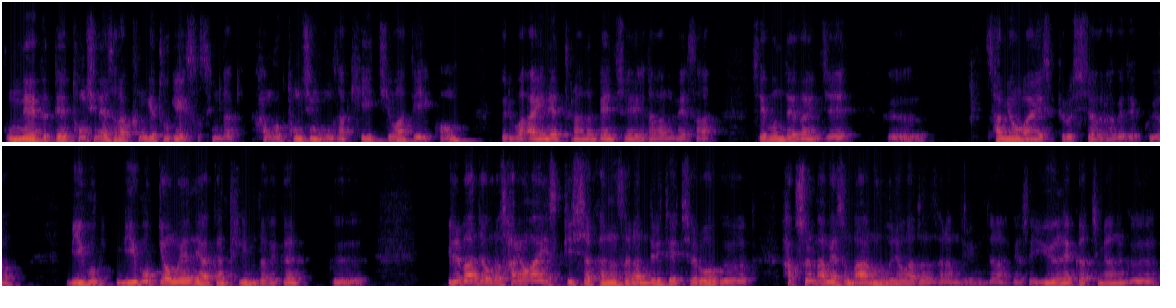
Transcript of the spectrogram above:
국내 그때 통신회사가 큰 게 두 개 있었습니다. 한국통신공사 KT와 데이콤 그리고 아이네트라는 벤처에 해당하는 회사 세 군데가 이제 그 상용 ISP로 시작을 하게 됐고요. 미국 미국 경우에는 약간 틀립니다. 그러니까 그 일반적으로 상용 ISP 시작하는 사람들이 대체로 그 학술망에서 망을 운영하던 사람들입니다. 그래서 유은핵 같으면 그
